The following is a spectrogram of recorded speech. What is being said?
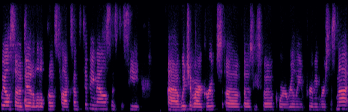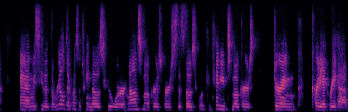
We also did a little post hoc sensitivity analysis to see uh, which of our groups of those who spoke were really improving versus not. And we see that the real difference between those who were non-smokers versus those who were continued smokers during cardiac rehab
